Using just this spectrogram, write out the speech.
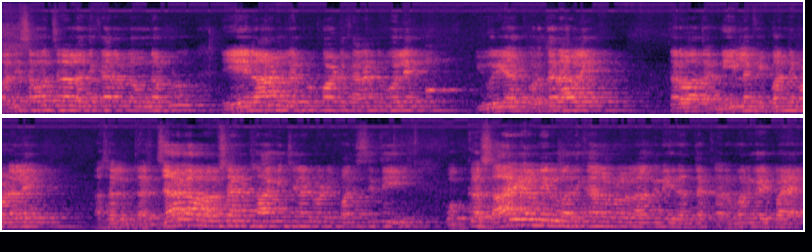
పది సంవత్సరాల అధికారంలో ఉన్నప్పుడు ఏనాడు రెప్పుపాటు కరెంటు పోలే యూరియా కొరత రాలే తర్వాత నీళ్ళకి ఇబ్బంది పడలే. అసలు దర్జాగా వ్యవసాయం సాగించినటువంటి పరిస్థితి ఒక్కసారిగా మీరు అధికారంలో రాగానే ఇదంతా కర్మనుగా అయిపోయాయి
